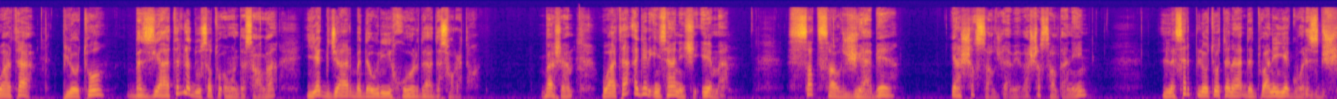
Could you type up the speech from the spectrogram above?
واتە پلۆتۆ بە زیاتر لە دوو سەد و ئەوەندە ساڵە یەک جار بە دەوری خۆردا دەسوڕێتەوە. باشە واتە ئەگەر ئینسانێکی ئێمە سە ساڵ ژیابێ یان شە ساڵ ژیابێ بە شە ساڵدانین لەسەر پلۆتۆ تەنا دەتوانێت یەک وەرز بژی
